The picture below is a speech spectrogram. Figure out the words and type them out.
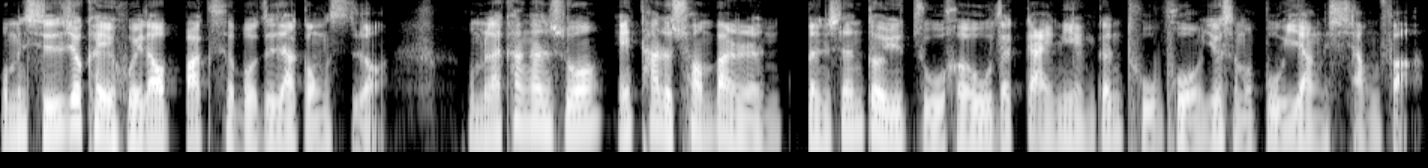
我们其实就可以回到 Boxable 这家公司哦，我们来看看说，诶，他的创办人本身对于组合屋的概念跟突破有什么不一样的想法？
